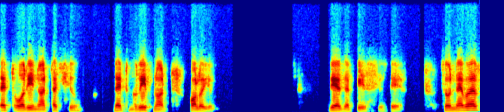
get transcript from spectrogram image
let worry not touch you, let grief not follow you. There the peace is there. So never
